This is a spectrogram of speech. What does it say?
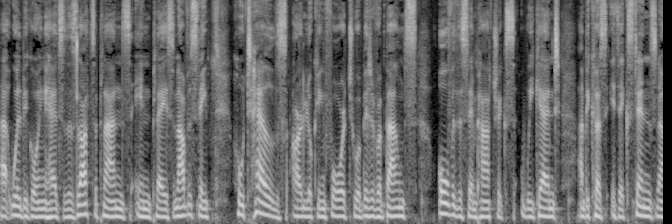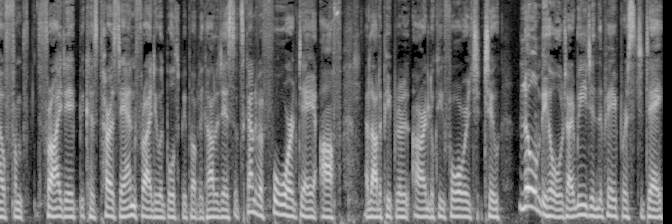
uh, will be going ahead. So there's lots of plans in place, and obviously hotels are looking forward to a bit of a bounce over the St Patrick's weekend, and because it extends now from Friday, because Thursday and Friday will both be public holidays, so it's kind of a four day off. A lot of people are looking forward to Lo and behold, I read in the papers today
